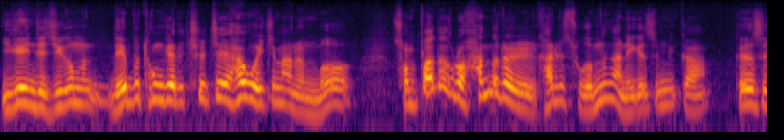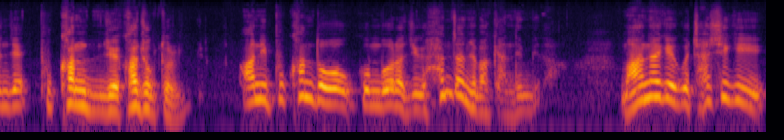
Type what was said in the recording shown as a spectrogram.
이게 이제 지금은 내부 통제를 철저히 하고 있지만은 뭐 손바닥으로 하늘을 가릴 수가 없는 거 아니겠습니까? 그래서 이제 북한 이제 가족들 아니 북한도 그 뭐라 지금 한 잔여밖에 안 됩니다. 만약에 그 자식이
